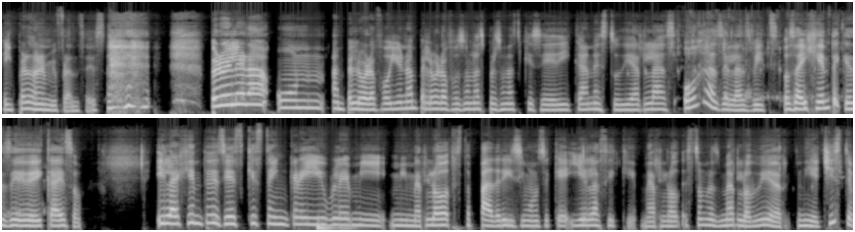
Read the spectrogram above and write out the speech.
Ay, perdonen mi francés. Pero él era un ampelógrafo y un ampelógrafo son las personas que se dedican a estudiar las hojas de las bits. O sea, hay gente que se dedica a eso. Y la gente decía, es que está increíble, mi, mi merlot está padrísimo, no sé qué. Y él así que, merlot, esto no es merlot ni de, ni de chiste.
